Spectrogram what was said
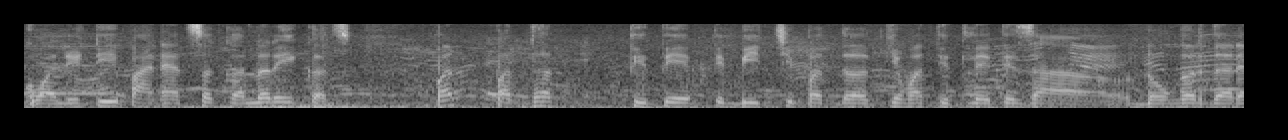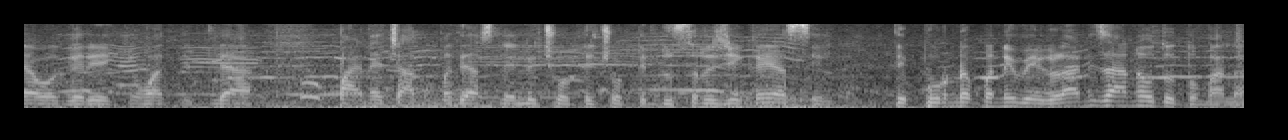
क्वालिटी पाण्याचं कलर एकच. पण पद्धत तिथे ती बीचची पद्धत किंवा तिथले ते झा डोंगर दऱ्या वगैरे किंवा तिथल्या पाण्याच्या आतमध्ये असलेले छोटे छोटे दुसरं जे काही असेल ते पूर्णपणे वेगळं आणि जाणवतं तुम्हाला.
